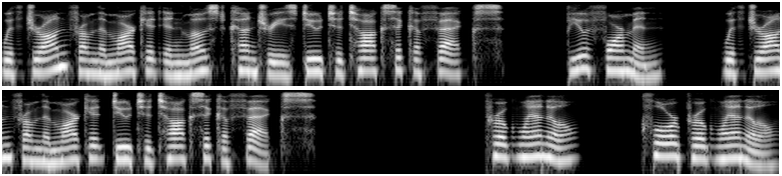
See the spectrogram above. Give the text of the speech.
withdrawn from the market in most countries due to toxic effects, buformin, withdrawn from the market due to toxic effects. Proguanil, chlorproguanil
